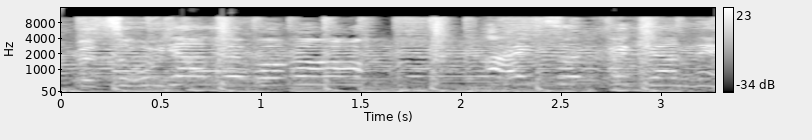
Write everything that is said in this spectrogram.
ብዙ ያለበው አይጠብቅ ያኔ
